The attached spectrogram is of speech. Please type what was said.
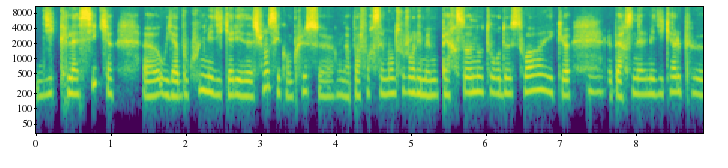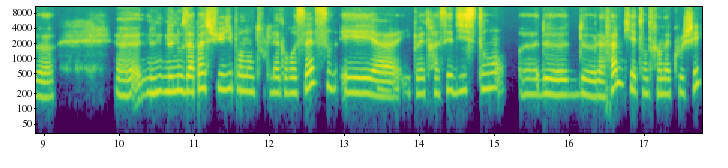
dit classique, où il y a beaucoup de médicalisation, c'est qu'en plus, on n'a pas forcément toujours les mêmes personnes autour de soi et que mmh. le personnel médical peut euh, ne, nous a pas suivis pendant toute la grossesse et euh, il peut être assez distant euh, de, de, la femme qui est en train d'accoucher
